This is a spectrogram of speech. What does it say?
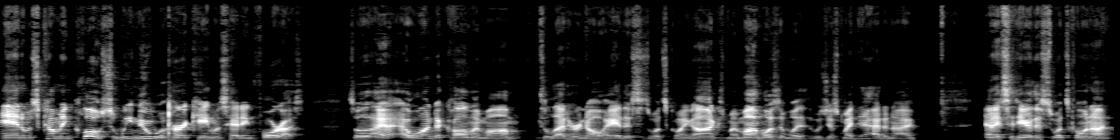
and it was coming close. So we knew a hurricane was heading for us. So I, I wanted to call my mom to let her know, hey, this is what's going on, because my mom wasn't with. It it was just my dad and I. And I said, here, this is what's going on.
